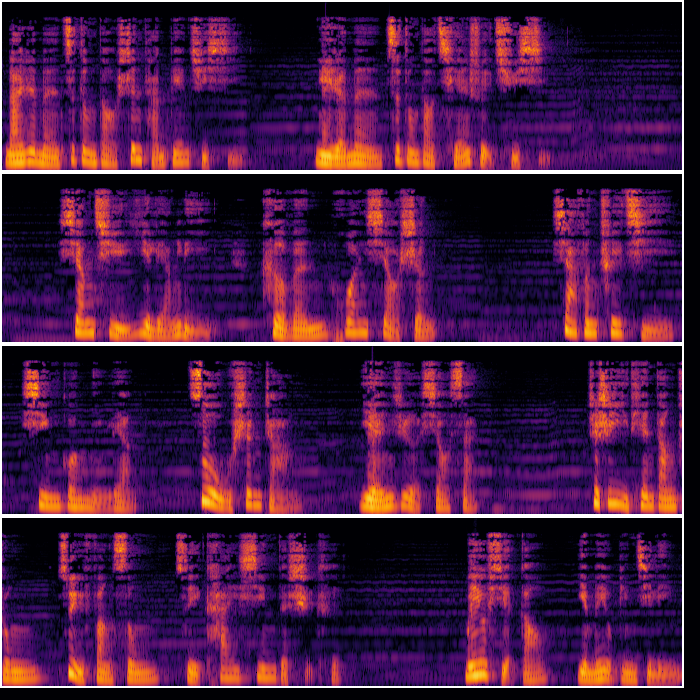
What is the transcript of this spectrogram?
男人们自动到深潭边去洗，女人们自动到浅水区洗。相去一两里，可闻欢笑声。夏风吹起，星光明亮，作物生长，炎热消散。这是一天当中最放松、最开心的时刻。没有雪糕，也没有冰淇淋，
